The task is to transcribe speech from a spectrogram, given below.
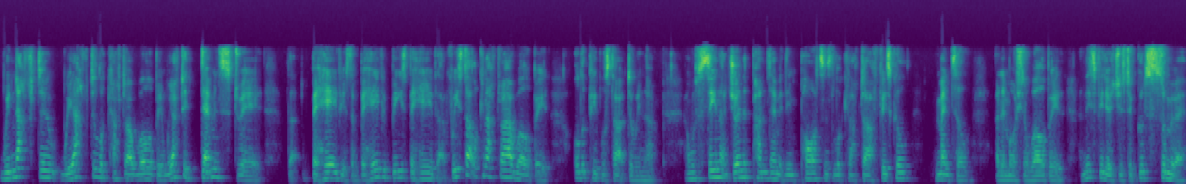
We have to we have to look after our well-being. We have to demonstrate that behaviours and behaviour bees behaviour. If we start looking after our well-being, other people start doing that. And we've seen that during the pandemic, the importance of looking after our physical, mental, and emotional well-being. And this video is just a good summary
